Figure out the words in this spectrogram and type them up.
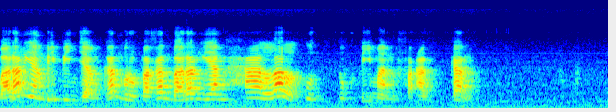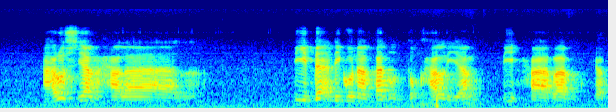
barang yang dipinjamkan merupakan barang yang halal untuk dimanfaatkan. Harus yang halal tidak digunakan untuk hal yang diharamkan.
